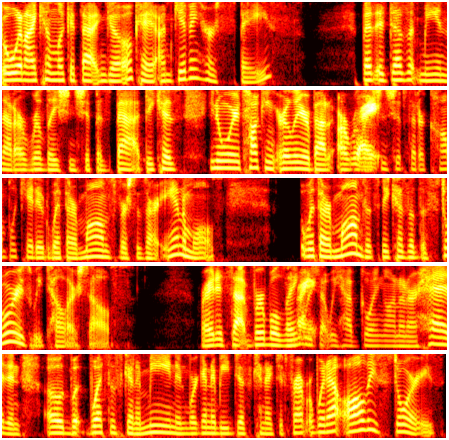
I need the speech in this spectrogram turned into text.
But when I can look at that and go, okay, I'm giving her space. But it doesn't mean that our relationship is bad because, you know, we were talking earlier about our Right. relationships that are complicated with our moms versus our animals with our moms, it's because of the stories we tell ourselves, right? It's that verbal language Right. that we have going on in our head, and oh, but what's this going to mean? And we're going to be disconnected forever. Without all these stories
